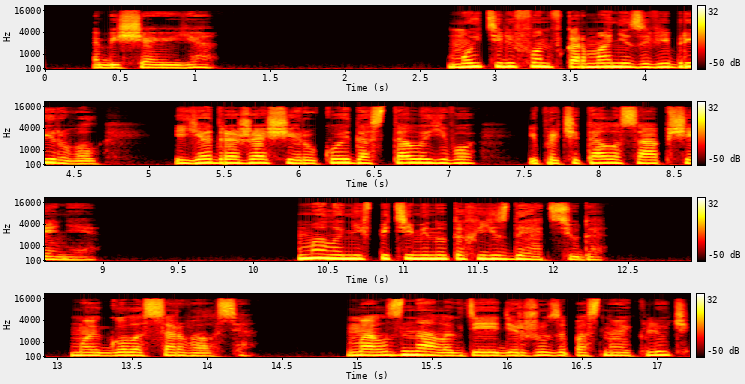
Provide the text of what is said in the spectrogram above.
— обещаю я. Мой телефон в кармане завибрировал, и я дрожащей рукой достала его и прочитала сообщение. «Мелани в пяти минутах езды отсюда». Мой голос сорвался. Мел знала, где я держу запасной ключ,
